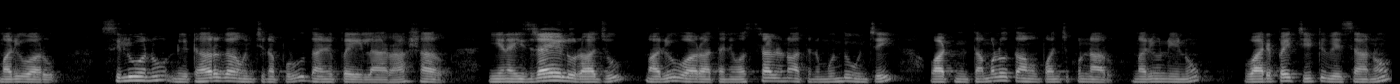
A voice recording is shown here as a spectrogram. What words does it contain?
మరియు వారు సిలువను నిటారుగా ఉంచినప్పుడు దానిపై ఇలా రాశారు. ఈయన ఇజ్రాయేలు రాజు మరియు వారు అతని వస్త్రాలను అతని ముందు ఉంచి వాటిని తమలో తాము పంచుకున్నారు. మరియు నేను వారిపై చీటు వేశాను.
